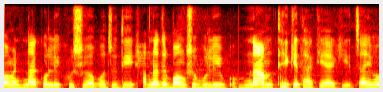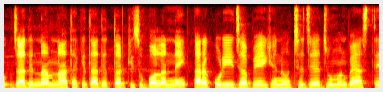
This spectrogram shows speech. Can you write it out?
কমেন্ট না করলে খুশি হব। যদি আপনাদের বংশবুলি নাম থেকে থাকে আর কি। যাই হোক, যাদের নাম না থাকে তাদের তো আর কিছু বলার নেই। তারা করেই যাবে। এখানে হচ্ছে যে জুমন ভাই আসতে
